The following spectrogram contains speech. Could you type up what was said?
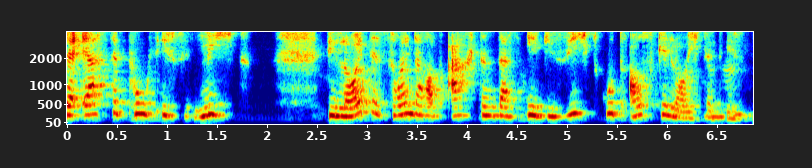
Der erste Punkt ist Licht. Die Leute sollen darauf achten, dass ihr Gesicht gut ausgeleuchtet mhm. ist.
